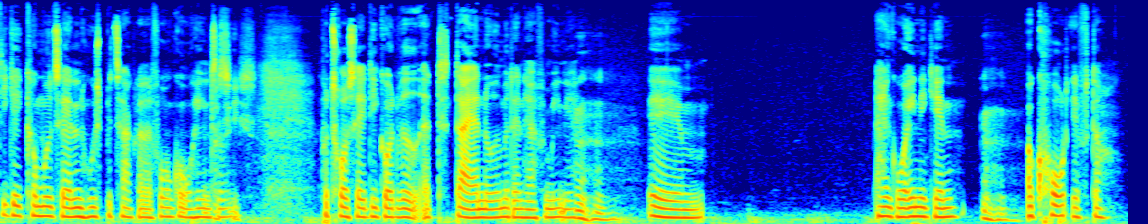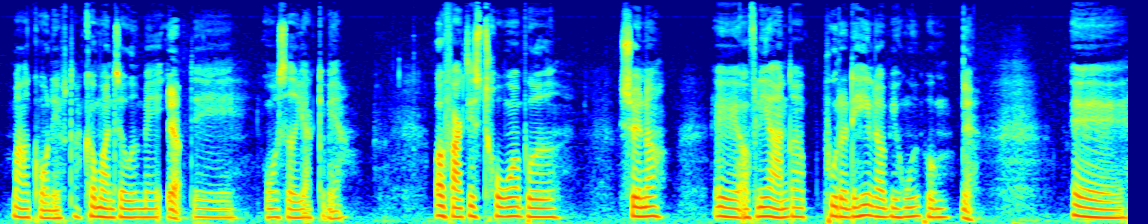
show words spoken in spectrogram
de kan ikke komme ud til alle husbetakler, der foregår hele tiden. Præcis. På trods af, at de godt ved, at der er noget med den her familie. Mm-hmm. Øhm, han går ind igen, mm-hmm. og kort efter, meget kort efter, kommer han så ud med ja. et øh, oversaget jagtgevær. Og faktisk tror både sønner øh, og flere andre putter det helt op i hovedet på dem. Ja. Øh,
